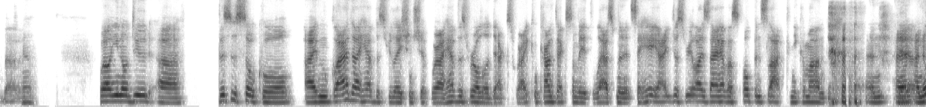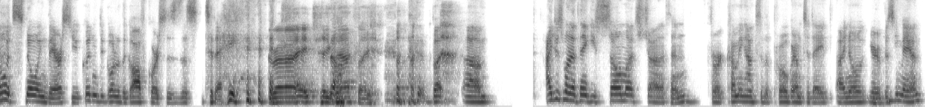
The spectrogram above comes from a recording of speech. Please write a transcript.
about it. Yeah. Well, you know, dude, uh, this is so cool. I'm glad I have this relationship where I have this Rolodex where I can contact somebody at the last minute and say, Hey, I just realized I have an open slot. Can you come on? And, yeah. I know it's snowing there, so you couldn't go to the golf courses this today. right, exactly. but um, I just want to thank you so much, Jonathan, for coming onto the program today. I know you're a busy man.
